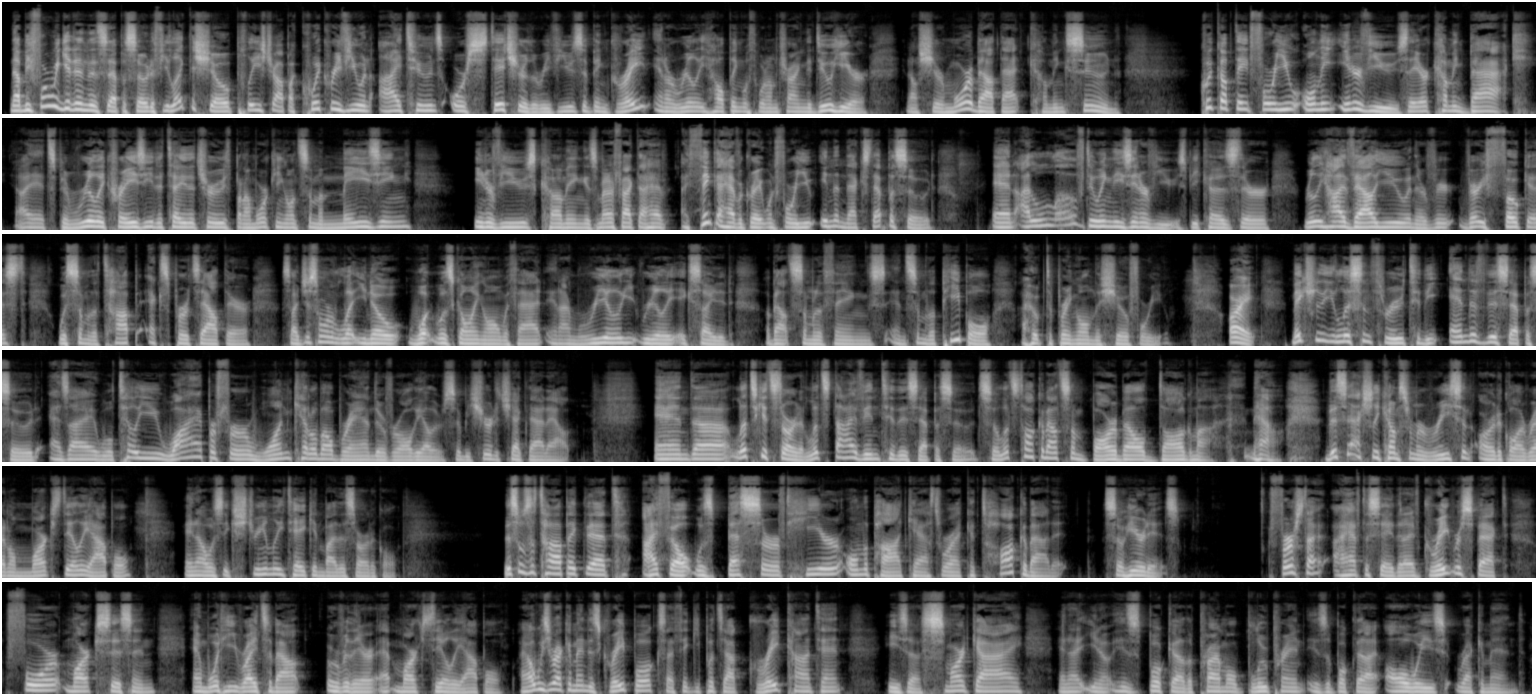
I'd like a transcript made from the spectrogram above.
Now, before we get into this episode, if you like the show, please drop a quick review in iTunes or Stitcher. The reviews have been great and are really helping with what I'm trying to do here, and I'll share more about that coming soon. Quick update for you on the interviews. They are coming back. It's been really crazy to tell you the truth, but I'm working on some amazing interviews coming. As a matter of fact, I have I think I have a great one for you in the next episode. And I love doing these interviews because they're really high value and they're very, very focused with some of the top experts out there. So I just wanted to let you know what was going on with that. And I'm really, really excited about some of the things and some of the people I hope to bring on the show for you. All right. Make sure that you listen through to the end of this episode as I will tell you why I prefer one kettlebell brand over all the others. So be sure to check that out. And uh, let's get started. Let's dive into this episode. So let's talk about some barbell dogma. Now, this actually comes from a recent article I read on Mark's Daily Apple, and I was extremely taken by this article. This was a topic that I felt was best served here on the podcast where I could talk about it. So here it is. First, I, I have to say that I have great respect for Mark Sisson and what he writes about over there at Mark's Daily Apple. I always recommend his great books. I think he puts out great content. He's a smart guy, and I, you know, his book, uh, The Primal Blueprint, is a book that I always recommend.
